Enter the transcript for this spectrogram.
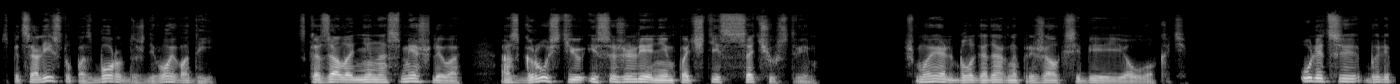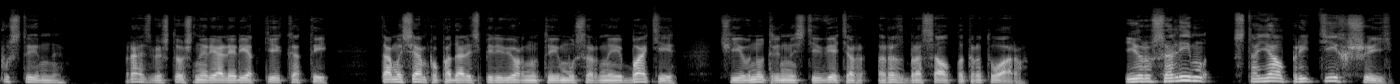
специалисту по сбору дождевой воды. Сказала не насмешливо, а с грустью и сожалением, почти с сочувствием. Шмуэль благодарно прижал к себе ее локоть. Улицы были пустынны, разве что шныряли редкие коты — там и сям попадались перевернутые мусорные баки, чьи внутренности ветер разбросал по тротуару. Иерусалим стоял притихший,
